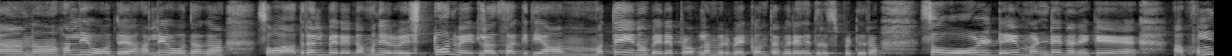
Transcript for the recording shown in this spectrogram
ನಾನು ಅಲ್ಲಿ ಹೋದೆ. ಅಲ್ಲಿ ಹೋದಾಗ ಸೊ ಅದರಲ್ಲಿ ಬೇರೆ ನಮ್ಮನೆಯವರು ಇಷ್ಟೊಂದು ವೆಯ್ಟ್ ಲಾಸ್ ಆಗಿದೆಯಾ? ಮತ್ತೆ ಏನೋ ಬೇರೆ ಪ್ರಾಬ್ಲಮ್ ಇರಬೇಕು ಅಂತ ಬೇರೆ ಹೆದರಿಸ್ಬಿಟ್ಟಿದ್ರು. ಸೊ ಓಲ್ ಡೇ ಮಂಡೇ ನನಗೆ ಫುಲ್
